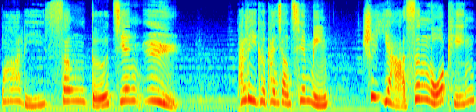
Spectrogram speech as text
巴黎桑德监狱。他立刻看向签名，是亚森罗平。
